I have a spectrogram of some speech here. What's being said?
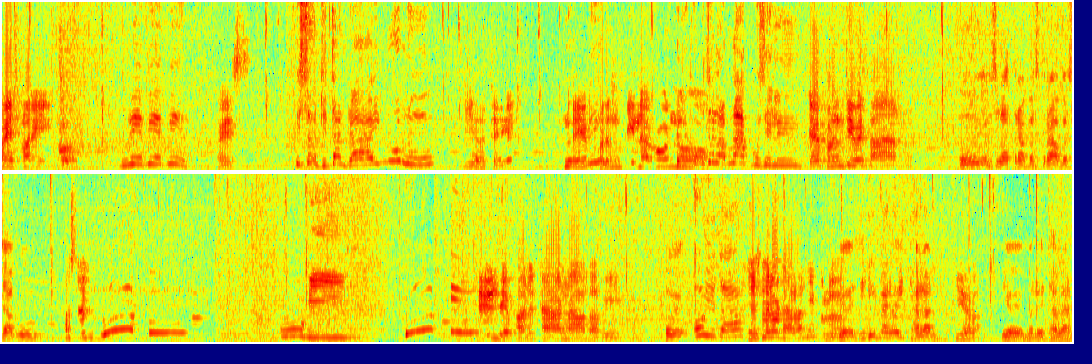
wes mari iku. Piye, piye, piye. Wes. Bisa ditandai ngono. Iya, Dek. Eh, berhenti nak kono. Helikopter lah melaku sih, li. Eh, berhenti wesan. Oh, yang setelah terabas-terabas aku. Asal Wuhu. uhi. Wuhi. Ini dia balik danau tapi. Oh, oh iya ta. Ya, melo dalan iku lho. Ya, iki meloi dalan. Iya. Iya, ya, meloi dalan.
